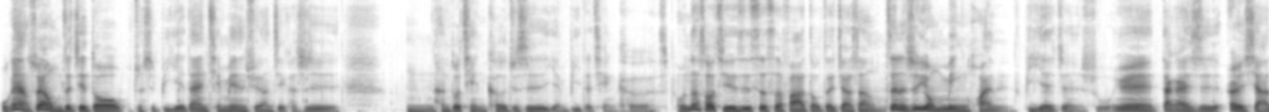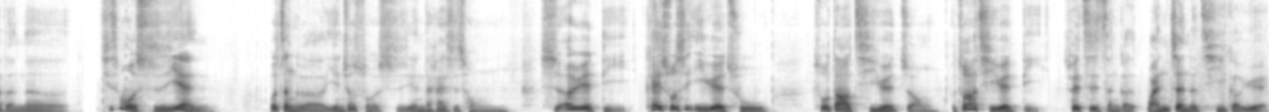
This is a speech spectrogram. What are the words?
我跟你讲，虽然我们这届都准时毕业，但前面学长姐可是。嗯，很多前科就是延毕的前科。我那时候其实是瑟瑟发抖，再加上真的是用命换毕业证书，因为大概是二下的那，其实我实验，我整个研究所实验大概是从十二月底，可以说是一月初做到七月中，做到七月底，所以是整个完整的七个月，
